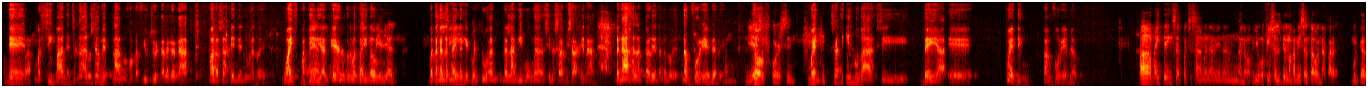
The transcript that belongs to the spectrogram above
Okay eh, pa. masipag, at saka ano siya, may plano for the future. Talaga nga, para sa akin yan yung ano eh, wife material. Eh, alam ko naman White si Dom, material. matagal na tayo Si- nagkikwentuhan na lagi mong ah, sinasabi sa akin na naghahanap ka rin ng, ano, eh, ng forever. Eh. Yes, So- of course. Pwede- sa tingin mo ba si Bea eh, pwedeng pang forever? Um, I think sa pagsasama namin ng ano, yung official naman kami isang taon na para magka,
